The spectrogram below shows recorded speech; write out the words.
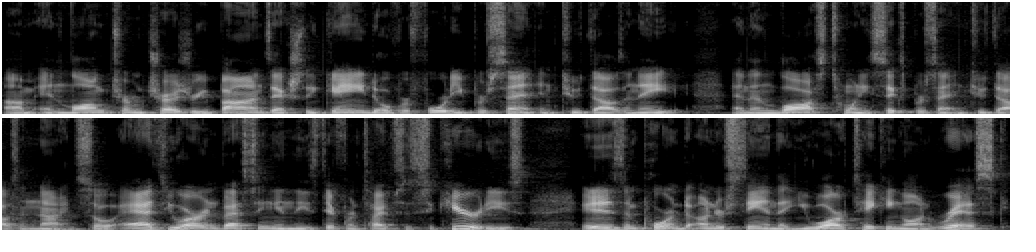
um, and long-term Treasury bonds actually gained over 40% in 2008, and then lost 26% in 2009. So as you are investing in these different types of securities, it is important to understand that you are taking on risk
